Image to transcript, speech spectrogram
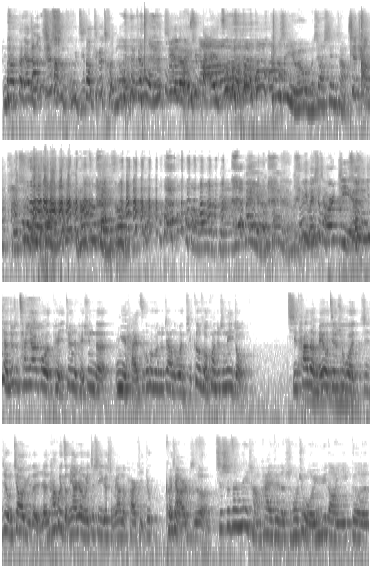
你知道大家的知识普及到这个程度，我就觉得我们的志愿者培训白做。他们是以为我们是要现场现场爬结束之后，然后做检测。太远了，太远了。所以以为是我就想 orgy 所以说你想，就是参加过培志愿者培训的女孩子都会问出这样的问题，更何况就是那种其他的没有接触过这这种教育的人，他会怎么样认为这是一个什么样的 party，就可想而知了。其实，在那场派对的时候，就我遇到一个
